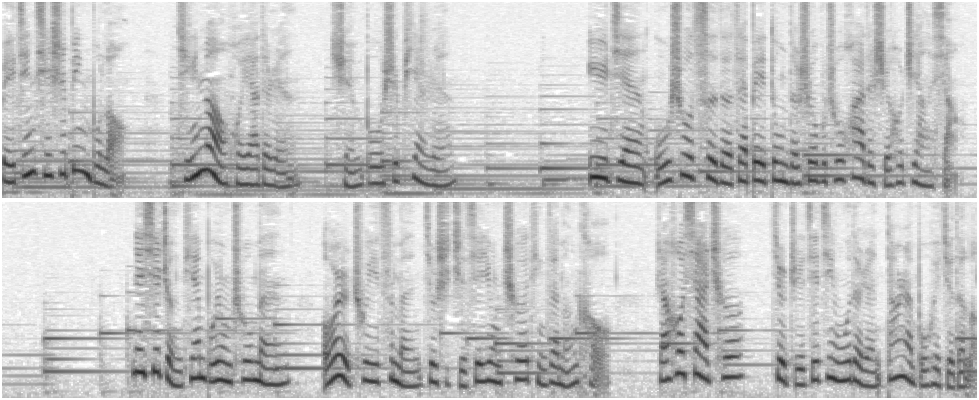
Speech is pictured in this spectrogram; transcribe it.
北京其实并不冷，挺暖和呀的人，全部是骗人。遇见无数次的在被冻得说不出话的时候这样想。那些整天不用出门，偶尔出一次门就是直接用车停在门口，然后下车。就直接进屋的人当然不会觉得冷，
